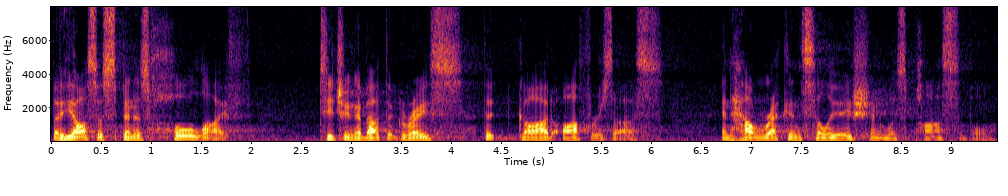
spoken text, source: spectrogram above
But he also spent his whole life teaching about the grace that God offers us and how reconciliation was possible.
